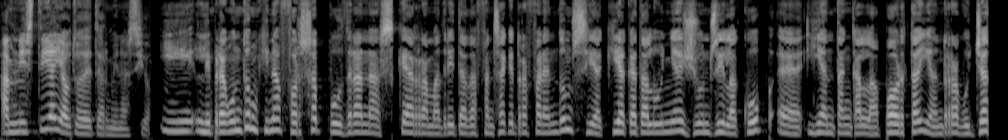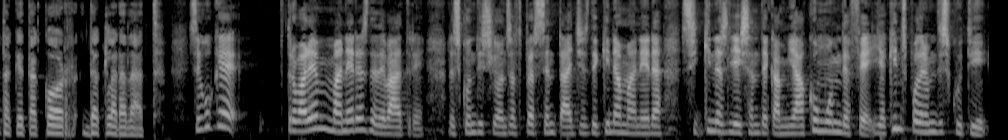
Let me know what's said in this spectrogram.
amnistia i autodeterminació. I li pregunto amb quina força podran Esquerra a Madrid a defensar aquest referèndum si aquí a Catalunya Junts i la CUP eh, hi han tancat la porta i han rebutjat aquest acord de claredat? Segur que trobarem maneres de debatre les condicions, els percentatges, de quina manera, si, quines lleis s'han de canviar, com ho hem de fer, i aquí ens podrem discutir.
